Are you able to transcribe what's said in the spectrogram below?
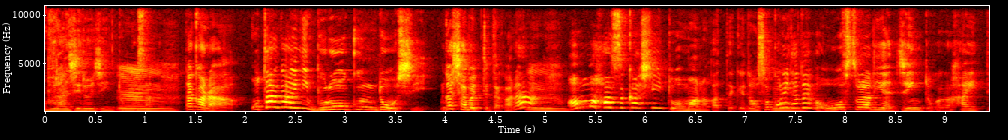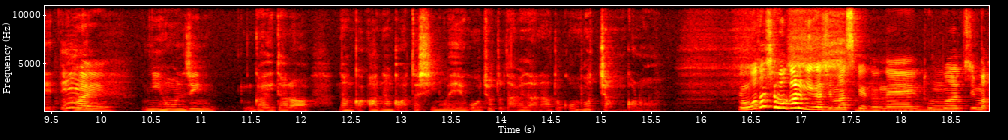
ブラジル人とかさ、うん。だからお互いにブロークン同士が喋ってたから、ん。あんま恥ずかしいとは思わなかったけどそこに例えばオーストラリア人とかが入ってて、はい。日本人がいたらなんかあなんか私の英語ちょっとダメだなとか思っちゃうのかな？私わかる気がしますけどね。友達まあ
